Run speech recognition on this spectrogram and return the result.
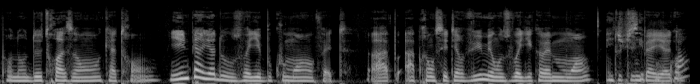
pendant 2-3 ans, 4 ans. Il y a une période où on se voyait beaucoup moins, en fait. Après, on s'était revus, mais on se voyait quand même moins. Et toute tu une période. Pourquoi?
